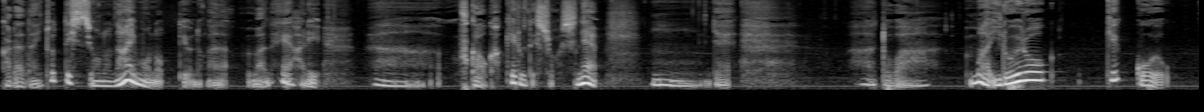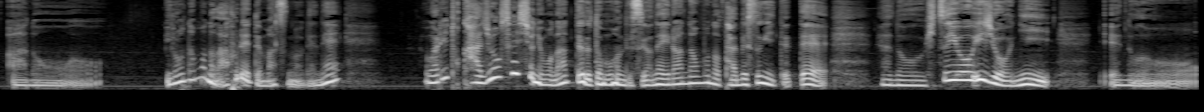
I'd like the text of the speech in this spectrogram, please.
体にとって必要のないものっていうのが、まあね、やはりあ負荷をかけるでしょうしね。うん、であとはまあいろいろ結構あのいろんなものが溢れてますのでね。割と過剰摂取にもなってると思うんですよね。いろんなものを食べ過ぎてて。あの必要以上にあの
